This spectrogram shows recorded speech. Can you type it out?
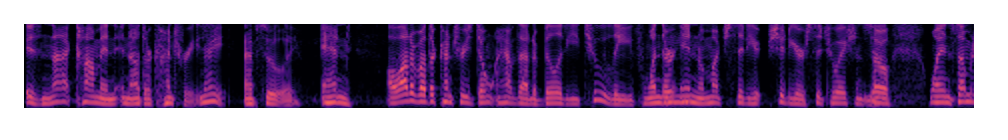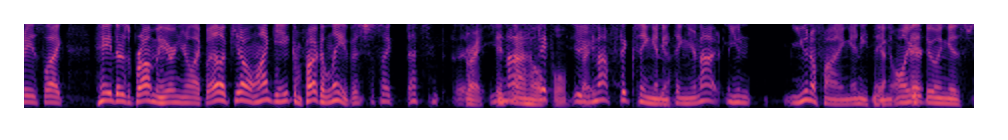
is not common in other countries. Right. Absolutely. And a lot of other countries don't have that ability to leave when they're Mhm. in a much city, shittier situation. Yeah. So when somebody's like, "Hey, there's a problem here," and you're like, "Well, if you don't like it, you can fucking leave." It's just like that's uh, Right. You're It's not, not fix- helpful. You're Right. not fixing anything. You're not un- unifying anything. Yeah. All you're And- doing is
